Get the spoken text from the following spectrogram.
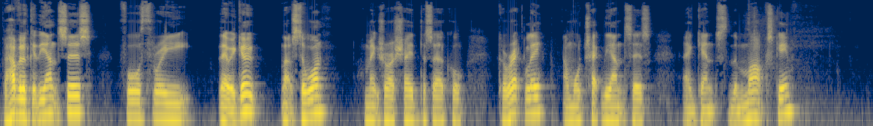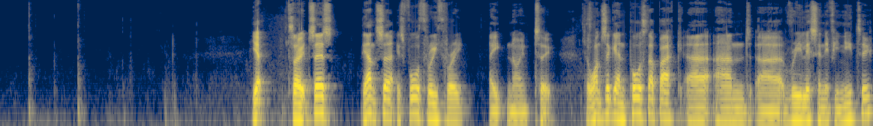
If I have a look at the answers, 43, there we go, that's the one. I'll make sure I shade the circle correctly and we'll check the answers against the mark scheme. Yep, so it says the answer is 433892. So once again, pause that back uh, and uh, re-listen if you need to.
